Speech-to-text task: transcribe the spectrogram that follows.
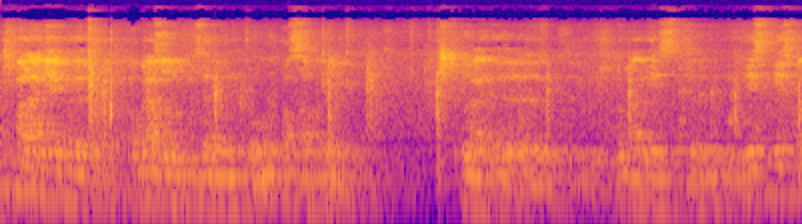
utrwalanie y, obrazu lub wizerunku osoby, która, y, która jest, y, jest, jest to,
